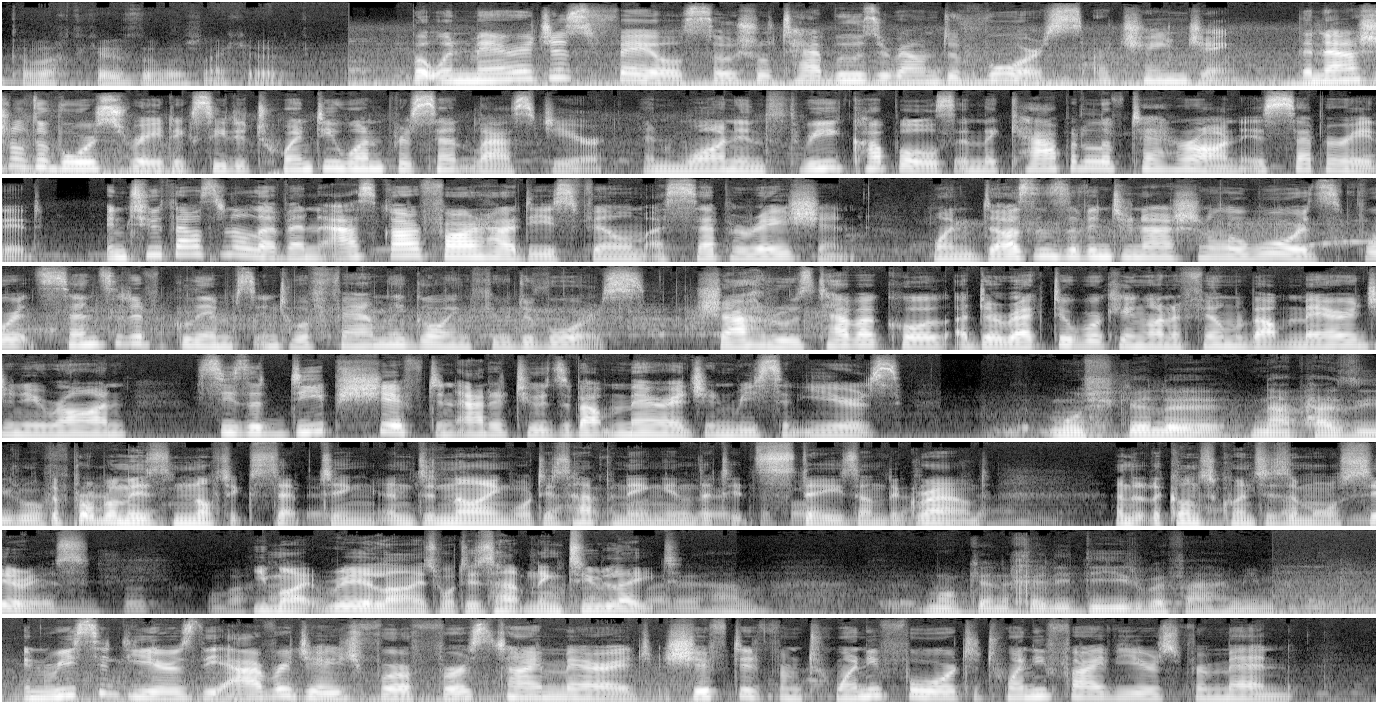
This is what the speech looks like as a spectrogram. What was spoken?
But when marriages fail, social taboos around divorce are changing. The national divorce rate exceeded 21% last year, and one in three couples in the capital of Tehran is separated. In 2011, Asghar Farhadi's film A Separation won dozens of international awards for its sensitive glimpse into a family going through divorce. Shahruz Tawakkol, a director working on a film about marriage in Iran, sees a deep shift in attitudes about marriage in recent years. The problem is not accepting and denying what is happening in that it stays underground and that the consequences are more serious. You might realize what is happening too late. In recent years, the average age for a first time marriage shifted from 24 to 25 years for men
